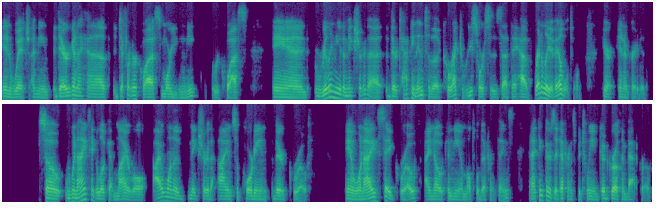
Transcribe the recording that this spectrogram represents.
in which I mean, they're going to have different requests, more unique requests, and really need to make sure that they're tapping into the correct resources that they have readily available to them here integrated. So when I take a look at my role, I want to make sure that I am supporting their growth. And when I say growth, I know it can mean multiple different things. And I think there's a difference between good growth and bad growth.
